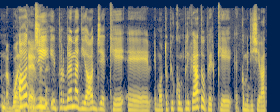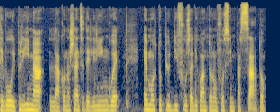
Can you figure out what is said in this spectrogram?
una buona Oggi interprete? il problema di oggi è che eh, è molto più complicato perché, eh, come dicevate voi prima, la conoscenza delle lingue è molto più diffusa di quanto non fosse in passato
